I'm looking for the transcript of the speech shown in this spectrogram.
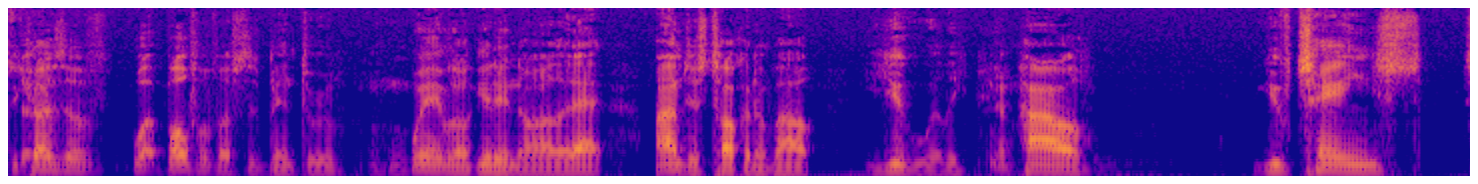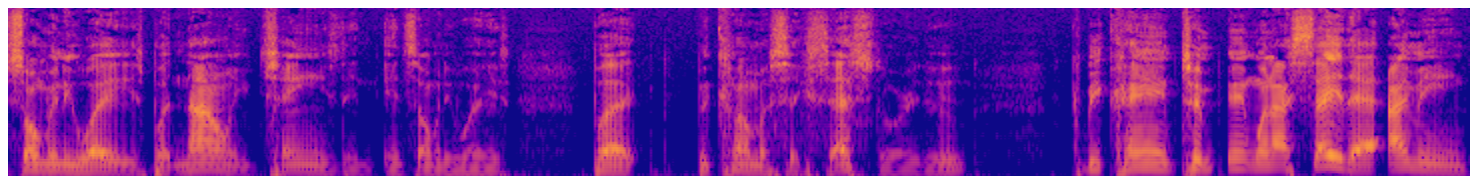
Because of what both of us has been through. Mm-hmm. We ain't gonna get into all of that. I'm just talking about you, Willie. Yeah. How you've changed so many ways, but not only changed in, in so many ways, but become a success story, dude. Became to and when I say that, I mean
